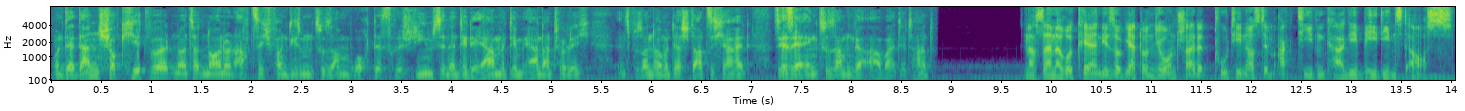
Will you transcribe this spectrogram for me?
Und der dann schockiert wird 1989 von diesem Zusammenbruch des Regimes in der DDR, mit dem er natürlich, insbesondere mit der Staatssicherheit, sehr, sehr eng zusammengearbeitet hat. Nach seiner Rückkehr in die Sowjetunion scheidet Putin aus dem aktiven KGB-Dienst aus.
